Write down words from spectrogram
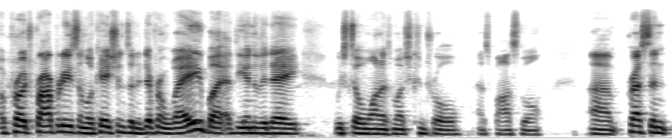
approach properties and locations in a different way, but at the end of the day, we still want as much control as possible. Um, Preston,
